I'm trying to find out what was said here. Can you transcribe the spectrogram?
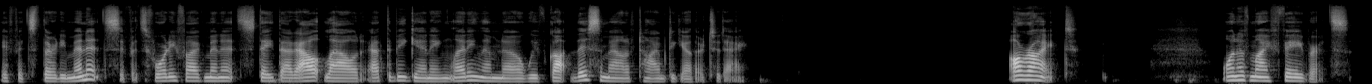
If it's 30 minutes, if it's 45 minutes, state that out loud at the beginning, letting them know we've got this amount of time together today. All right. One of my favorites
